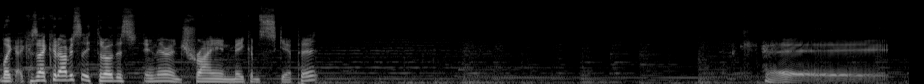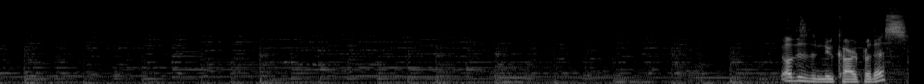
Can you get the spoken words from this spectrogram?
Like because I could obviously throw this in there and try and make him skip it. Okay. Oh, this is a new card for this.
